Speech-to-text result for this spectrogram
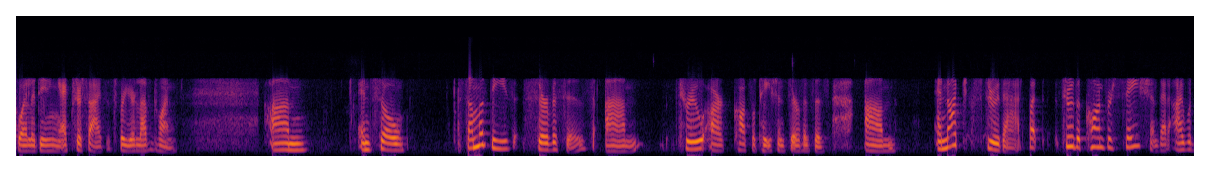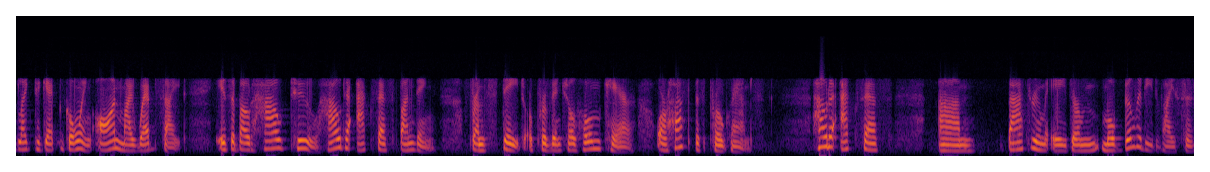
toileting, exercises for your loved one. Um, and so, some of these services um, through our consultation services, um, and not just through that, but through the conversation that I would like to get going on my website is about how to, how to access funding from state or provincial home care or hospice programs, how to access um, bathroom aids or mobility devices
